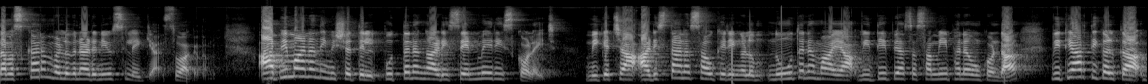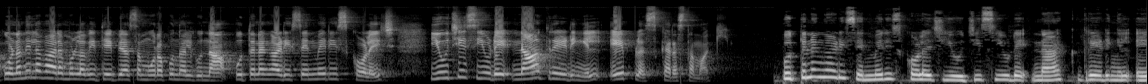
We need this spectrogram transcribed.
നമസ്കാരം വള്ളുവനാട് ന്യൂസിലേക്ക് സ്വാഗതം. അഭിമാന നിമിഷത്തിൽ പുത്തനങ്ങാടി സെന്റ് മേരീസ് കോളേജ്. മികച്ച അടിസ്ഥാന സൗകര്യങ്ങളും നൂതനമായ വിദ്യാഭ്യാസ സമീപനവും കൊണ്ട് വിദ്യാർത്ഥികൾക്ക് ഗുണനിലവാരമുള്ള വിദ്യാഭ്യാസം ഉറപ്പു നൽകുന്ന Puthanangadi Saint Mary's College U G സിയുടെ നാ ഗ്രേഡിംഗിൽ എ പ്ലസ് കരസ്ഥമാക്കി. Puthanangadi Saint Mary's College U G സിയുടെ നാക് ഗ്രേഡിംഗിൽ എ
